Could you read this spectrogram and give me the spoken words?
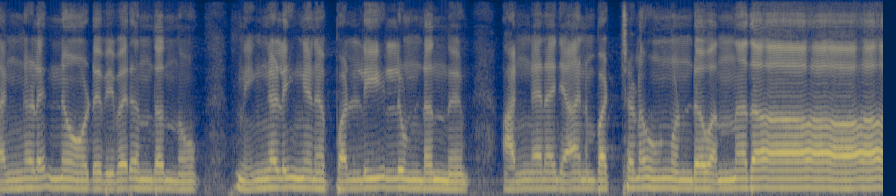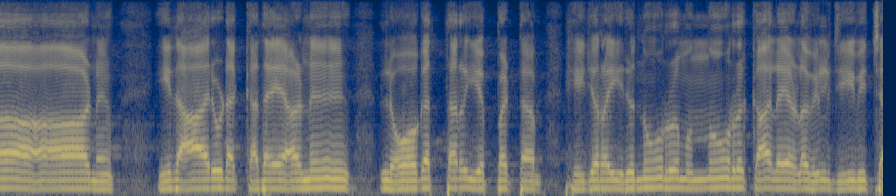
തങ്ങളെന്നോട് വിവരം തന്നു. നിങ്ങളിങ്ങനെ പള്ളിയിലുണ്ടെന്ന് അങ്ങനെ ഞാൻ ഭക്ഷണവും കൊണ്ട് വന്നതാണ്. ഇതാരുടെ കഥയാണ്? ലോകത്തറിയപ്പെട്ട ഹിജറ ഇരുന്നൂറ് മുന്നൂറ് കാലയളവിൽ ജീവിച്ച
